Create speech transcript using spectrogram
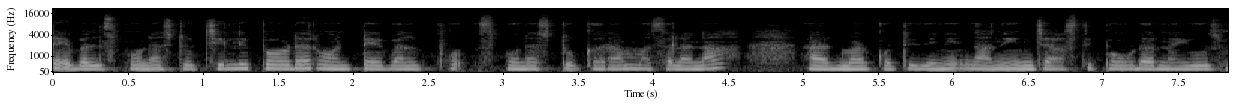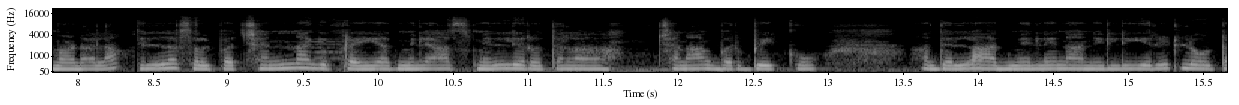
ಟೇಬಲ್ ಸ್ಪೂನಷ್ಟು ಚಿಲ್ಲಿ ಪೌಡರ್ ಒನ್ ಟೇಬಲ್ ಸ್ಪೂನಷ್ಟು ಗರಂ ಮಸಾಲಾನ ಆ್ಯಡ್ ಮಾಡ್ಕೊತಿದ್ದೀನಿ. ನಾನೇನು ಜಾಸ್ತಿ ಪೌಡರ್ನ ಯೂಸ್ ಮಾಡಲ್ಲ. ಎಲ್ಲ ಸ್ವಲ್ಪ ಚೆನ್ನಾಗಿ ಫ್ರೈ ಆದಮೇಲೆ ಆ ಸ್ಮೆಲ್ ಇರುತ್ತಲ್ಲ, ಚೆನ್ನಾಗಿ ಬರಬೇಕು. ಅದೆಲ್ಲ ಆದಮೇಲೆ ನಾನಿಲ್ಲಿ ಎರಡು ಲೋಟ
